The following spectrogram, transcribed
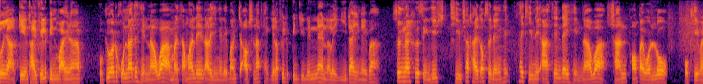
ตัวอย่างเกมไทยฟิลิปปินส์ไว้นะครับผมคิดว่าทุกคนน่าจะเห็นนะว่ามันสามารถเล่นอะไรยังไงได้บ้างจะเอาชนะแผงกีฬาฟิลิปปินส์ยืนแน่นๆอะไรอย่างนี้ได้ยังไงบ้าง ซึ่งนั่นคือสิ่งที่ทีมชาติไทยต้องแสดงให้ให้ทีมในอาเซียนได้เห็นนะว่าฉันพร้อมไปบอลโลก โอเคไหม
